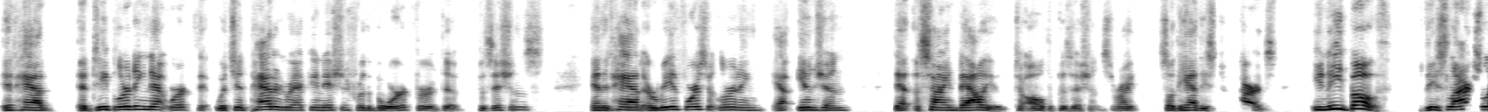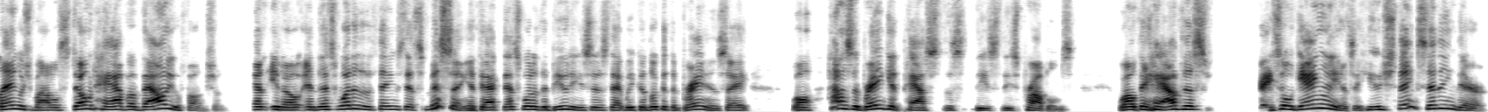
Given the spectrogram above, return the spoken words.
It had a deep learning network that which had pattern recognition for the board for the positions, and it had a reinforcement learning engine that assigned value to all the positions. Right. So they had these two parts. You need both these large language models don't have a value function and you know and that's one of the things that's missing in fact that's one of the beauties is that we could look at the brain and say well how does the brain get past this, these these problems well they have this basal ganglia it's a huge thing sitting there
